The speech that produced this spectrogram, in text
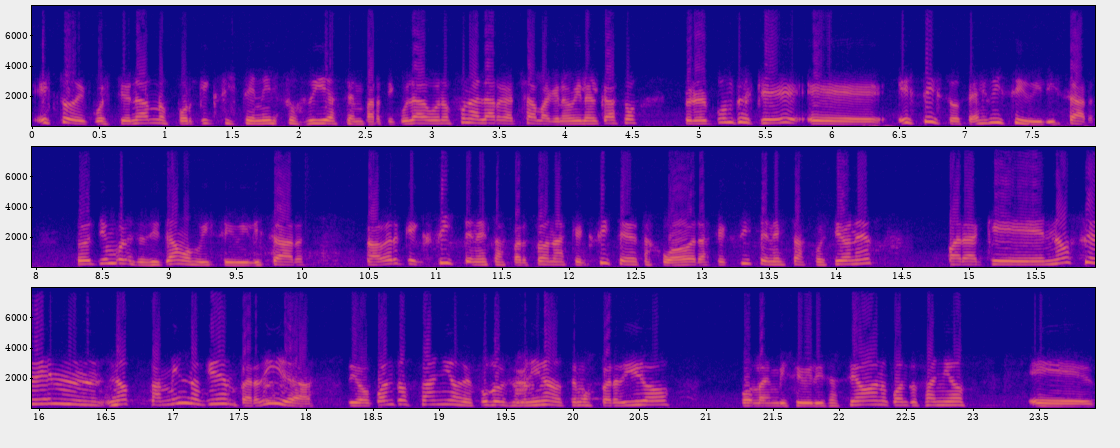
esto de cuestionarnos por qué existen esos días en particular, bueno, fue una larga charla que no viene al caso, pero el punto es que eh, es eso, o sea, es visibilizar. Todo el tiempo necesitamos visibilizar, saber que existen estas personas, que existen estas jugadoras, que existen estas cuestiones, para que no se den, no, también no queden perdidas. Digo, ¿cuántos años de fútbol femenino nos hemos perdido por la invisibilización? ¿Cuántos años, eh,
